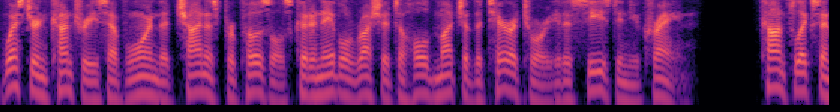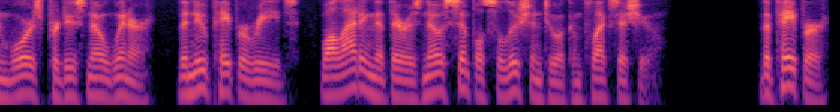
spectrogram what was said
Western countries have warned that China's proposals could enable Russia to hold much of the territory it has seized in Ukraine. Conflicts and wars produce no winner, the new paper reads, while adding that there is no simple solution to a complex issue. The paper,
